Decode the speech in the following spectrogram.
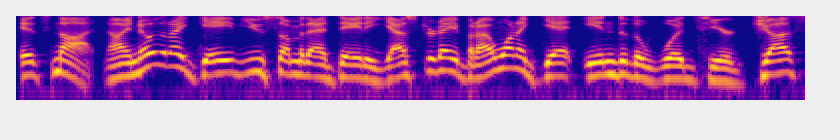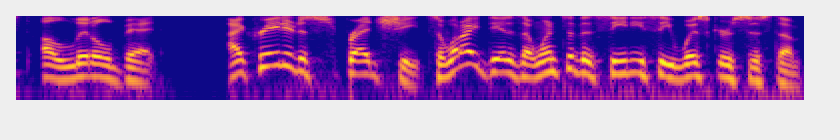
it's not. Now, I know that I gave you some of that data yesterday, but I want to get into the woods here just a little bit. I created a spreadsheet. So, what I did is I went to the CDC Whisker system.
